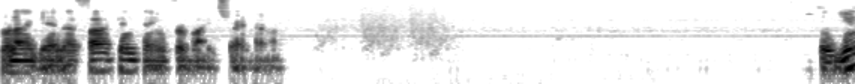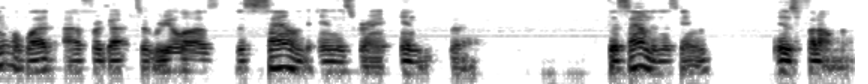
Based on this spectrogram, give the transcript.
We're not getting a fucking thing for bites right now. And you know what? I forgot to realize the sound in this game in the the sound in this game is phenomenal.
